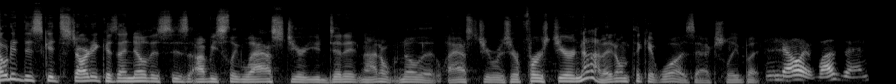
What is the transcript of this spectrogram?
how did this get started? Because I know this is obviously last year you did it, and I don't know that last year was your first year or not. I don't think it was actually, but no, it wasn't.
